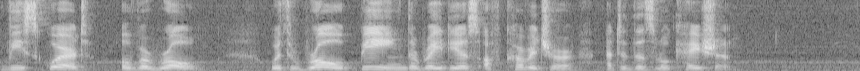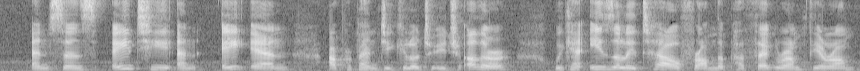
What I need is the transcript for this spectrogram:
v squared over rho, with rho being the radius of curvature at this location. And since AT and AN are perpendicular to each other, we can easily tell from the Pythagorean theorem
